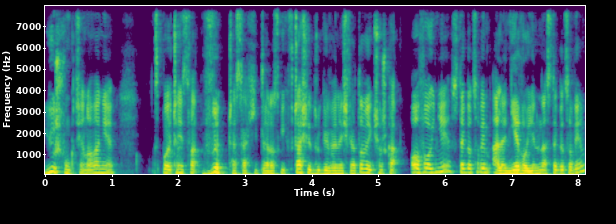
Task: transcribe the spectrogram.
już funkcjonowanie społeczeństwa w czasach hitlerowskich, w czasie II wojny światowej. Książka o wojnie, z tego co wiem, ale nie wojenna, z tego co wiem.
